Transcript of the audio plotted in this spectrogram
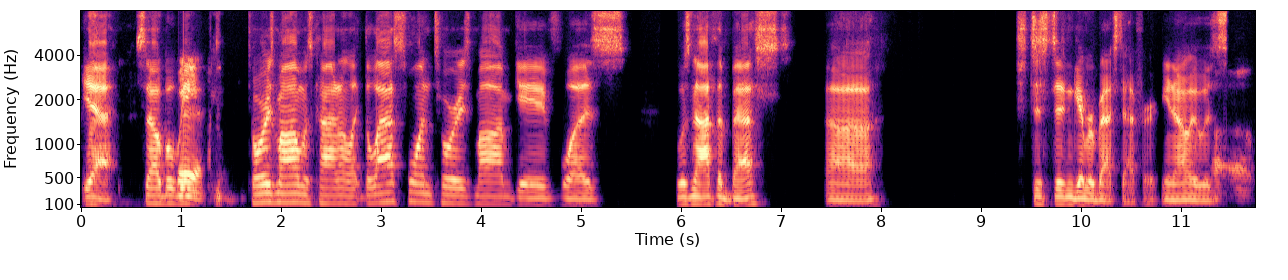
yeah. So, but we Yeah. Tori's mom was kind of like the last one Tori's mom gave was was not the best. Uh, she just didn't give her best effort. You know, it was Uh-oh.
